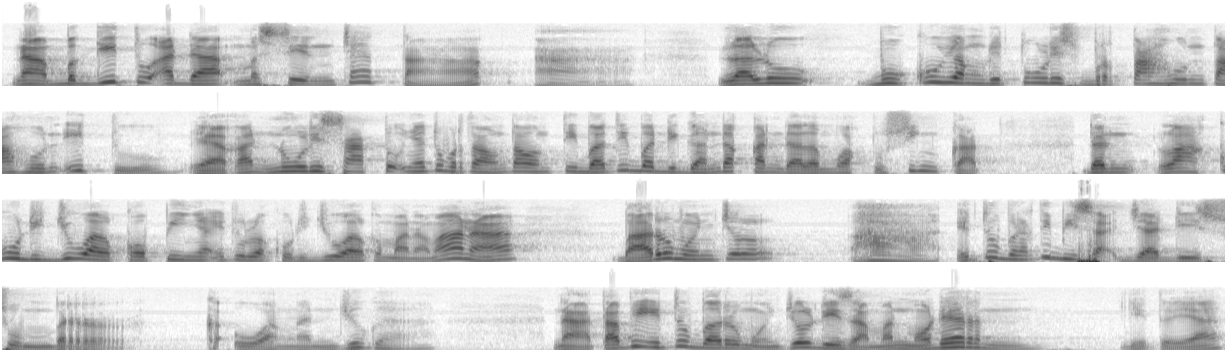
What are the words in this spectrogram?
Nah, begitu ada mesin cetak, ah, lalu buku yang ditulis bertahun-tahun itu, ya kan, nulis satunya itu bertahun-tahun, tiba-tiba digandakan dalam waktu singkat dan laku dijual kopinya itu laku dijual ke mana-mana, baru muncul, ah itu berarti bisa jadi sumber keuangan juga. Nah, tapi itu baru muncul di zaman modern, gitu ya.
